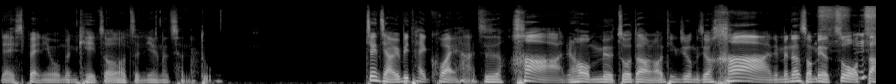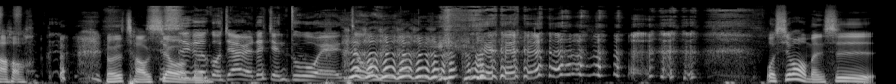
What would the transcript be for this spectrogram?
你 expect 你我们可以走到怎样的程度？这样讲未必太快哈，就是哈，然后我们没有做到，然后听众们就 哈，你们那时候没有做到，然后就嘲笑我们。四个国家人在监督我。我希望我们是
